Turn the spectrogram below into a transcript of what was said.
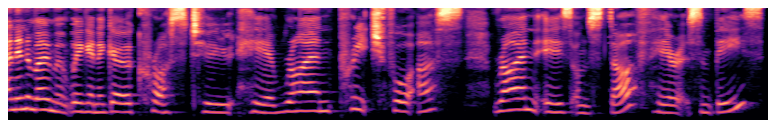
And in a moment, we're going to go across to hear Ryan preach for us. Ryan is on staff here at St. Bees,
